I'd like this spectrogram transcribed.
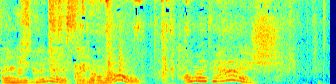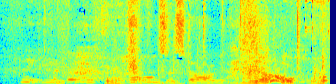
Oh my goodness. I, I don't don't know. Oh my gosh. Oh. How old's this dog? I don't know. What?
